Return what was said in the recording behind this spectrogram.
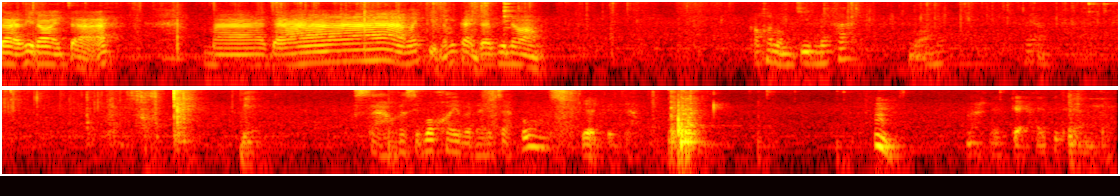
จ้าพี่น้องจ้า มาจ้า มากินน้ำกันจ้าพี่น้อง เอาขนมจีนไหมคะหนูเอาไหมไม่เอาสาวก็สิบว่าคอยบันไดจ้ะโอ้เดี๋ยวเดี๋ยวเดี๋ยวอืมมาเดี๋ยวแกะให้พี่แทนก่อน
